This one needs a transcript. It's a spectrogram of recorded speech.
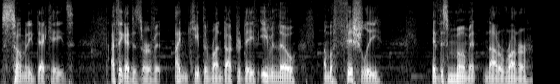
so many decades. I think I deserve it. I can keep the run, Dr. Dave, even though I'm officially, at this moment, not a runner.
